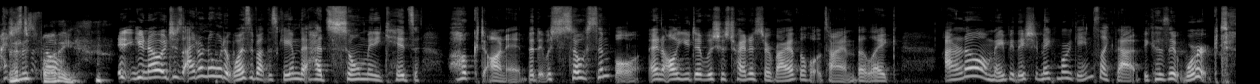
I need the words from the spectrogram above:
I That just is funny. It, you know, it just I don't know what it was about this game that had so many kids hooked on it, but it was so simple, and all you did was just try to survive the whole time. But like, I don't know, maybe they should make more games like that because it worked.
